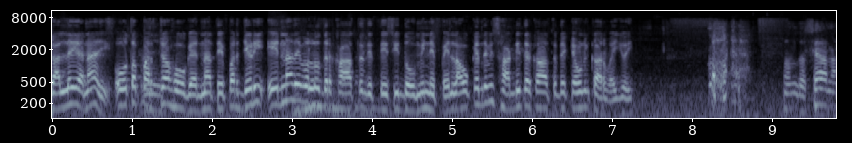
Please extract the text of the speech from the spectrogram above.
ਗੱਲ ਇਹ ਹੈ ਨਾ ਜੀ ਉਹ ਤਾਂ ਪਰਚਾ ਹੋ ਗਿਆ ਇਹਨਾਂ ਤੇ ਪਰ ਜਿਹੜੀ ਇਹਨਾਂ ਦੇ ਵੱਲੋਂ ਦਰਖਾਸਤ ਦਿੱਤੀ ਸੀ 2 ਮਹੀਨੇ ਪਹਿਲਾਂ ਉਹ ਕਹਿੰਦੇ ਵੀ ਸਾਡੀ ਦਰਖਾਸਤ ਤੇ ਕਿਉਂ ਨਹੀਂ ਕਾਰਵਾਈ ਹੋਈ? ਤੁਹਾਨੂੰ ਦੱਸਿਆ ਨਾ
